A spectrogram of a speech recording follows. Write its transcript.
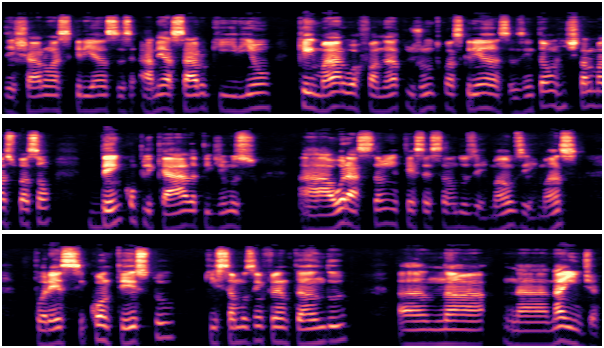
deixaram as crianças, ameaçaram que iriam queimar o orfanato junto com as crianças. Então a gente está numa situação bem complicada. Pedimos a oração e intercessão dos irmãos e irmãs por esse contexto que estamos enfrentando uh, na, na, na Índia,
